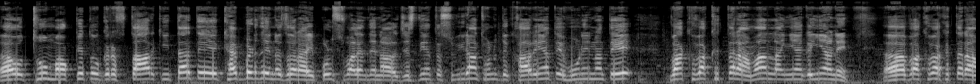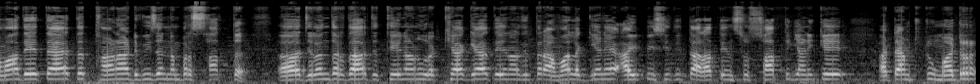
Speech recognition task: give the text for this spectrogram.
ਉੱਥੋਂ ਮੌਕੇ ਤੋਂ ਗ੍ਰਿਫਤਾਰ ਕੀਤਾ ਤੇ ਖੈਬੜ ਦੇ ਨਜ਼ਰ ਆਏ ਪੁਲਿਸ ਵਾਲਿਆਂ ਦੇ ਨਾਲ, ਜਿਸ ਦੀਆਂ ਤਸਵੀਰਾਂ ਤੁਹਾਨੂੰ ਦਿਖਾ ਰਹੇ ਹਾਂ ਤੇ ਹੁਣ ਇਹਨਾਂ ਤੇ ਵੱਖ-ਵੱਖ ਧਰਾਵਾਂ ਲਾਈਆਂ ਗਈਆਂ ਨੇ। ਵੱਖ-ਵੱਖ ਧਰਾਵਾਂ ਦੇ ਤਹਿਤ ਥਾਣਾ ਡਿਵੀਜ਼ਨ ਨੰਬਰ 7 ਜਲੰਧਰ ਦਾ, ਜਿੱਥੇ ਇਹਨਾਂ ਨੂੰ ਰੱਖਿਆ ਗਿਆ ਤੇ ਇਹਨਾਂ ਦੇ ਧਰਾਵਾਂ ਲੱਗੀਆਂ ਨੇ ਆਈਪੀਸੀ ਦੀ ਧਾਰਾ 307 ਯਾਨੀ ਕਿ ਅਟੈਂਪਟ ਟੂ ਮਰਡਰ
